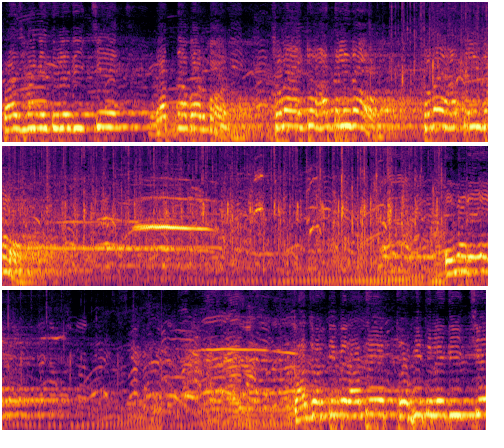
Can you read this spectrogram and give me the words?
প্রাইজ মানি তুলে দিচ্ছে রত্না বর্মন। সবাই একটু হাততালি দাও। সবাই হাততালি দাও। এবারে গাজল টিমের হাতে ট্রফি তুলে দিচ্ছে।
